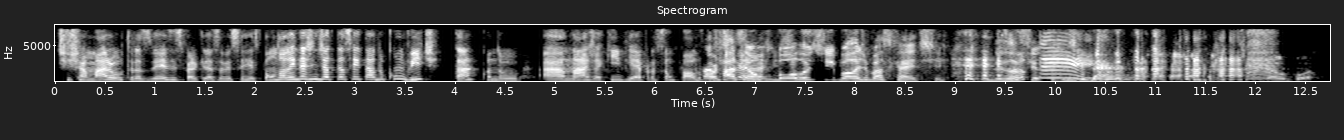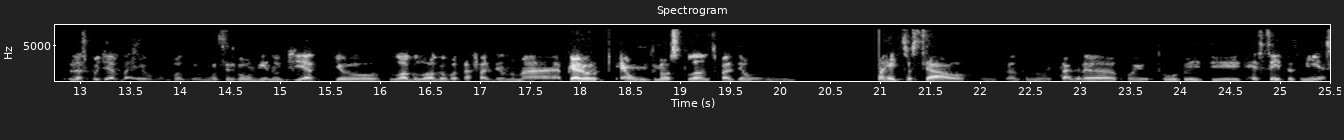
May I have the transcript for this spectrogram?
te chamar outras vezes, espero que dessa vez você responda. Além da gente já ter aceitado o convite, tá? Quando a Naja aqui vier para São Paulo, Vai pode fazer um bolo de bola de basquete. Desafio então, pô, nós podíamos, eu, vocês vão vir no dia que eu logo logo eu vou estar fazendo uma, eu quero, é um dos meus planos fazer um uma rede social, tanto no Instagram como no YouTube, de receitas minhas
